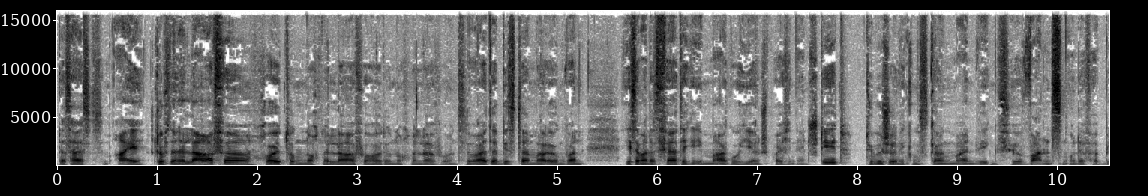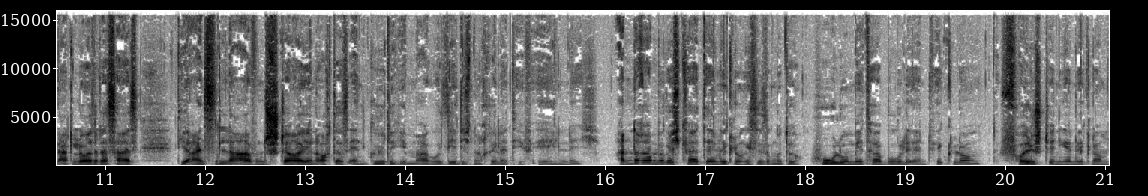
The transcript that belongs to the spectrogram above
Das heißt, aus dem Ei schlüpft eine Larve, Häutung noch eine Larve, Häutung noch eine Larve und so weiter, bis dann mal irgendwann, ich sag mal, das fertige Imago hier entsprechend entsteht. Typischer Entwicklungsgang meinetwegen für Wanzen oder für Blattläuse. Das heißt, die einzelnen Larvenstadien, auch das endgültige Imago, sehe ich noch relativ ähnlich. Andere Möglichkeit der Entwicklung ist die sogenannte holometabole Entwicklung, vollständige Entwicklung,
